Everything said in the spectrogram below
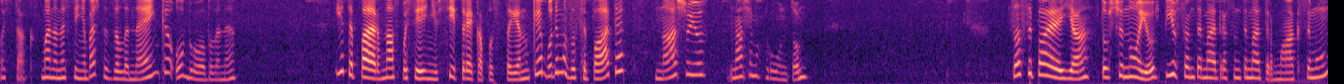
Ось так. У мене насіння, бачите, зелененьке, оброблене. І тепер в нас посіяні всі три капустинки. Будемо засипати нашою, нашим ґрунтом. Засипаю я товщиною пів сантиметра, сантиметр максимум.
